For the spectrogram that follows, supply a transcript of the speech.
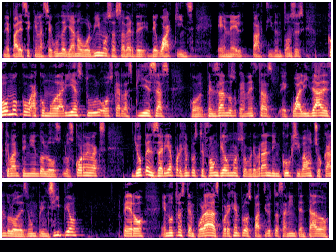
Me parece que en la segunda ya no volvimos a saber de, Watkins en el partido. Entonces, ¿cómo co- acomodarías tú, Oscar, las piezas pensando en estas eh, cualidades que van teniendo los, los cornerbacks? Yo pensaría, por ejemplo, Stephon Gilmore sobre Brandon Cooks y vamos chocándolo desde un principio. Pero en otras temporadas, por ejemplo, los Patriotas han intentado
